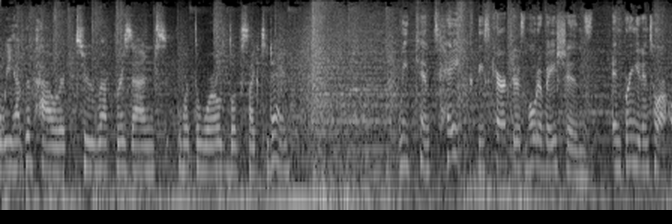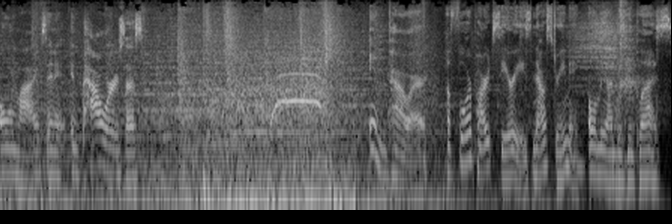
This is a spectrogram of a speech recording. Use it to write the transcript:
We have the power to represent what the world looks like today. We can take these characters' motivations and bring it into our own lives, and it empowers us. MPower, a four part series now streaming only on Disney Plus.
